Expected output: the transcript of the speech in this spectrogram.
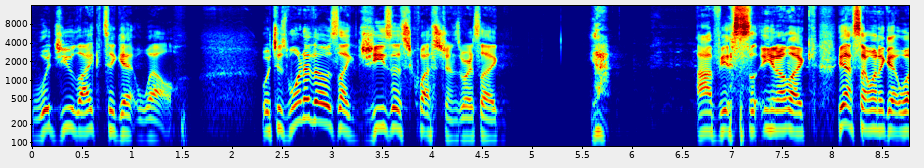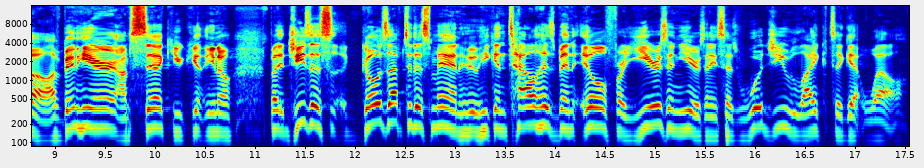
Would you like to get well? Which is one of those like Jesus questions where it's like, Yeah, obviously, you know, like, yes, I want to get well. I've been here, I'm sick, you can, you know. But Jesus goes up to this man who he can tell has been ill for years and years, and he says, Would you like to get well?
